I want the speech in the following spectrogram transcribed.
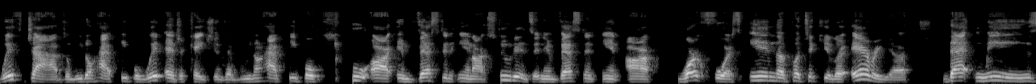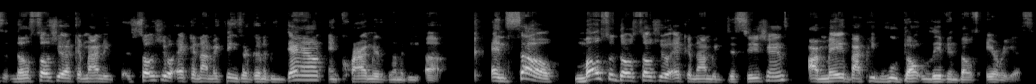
with jobs, and we don't have people with educations, and we don't have people who are invested in our students and invested in our workforce in a particular area, that means those socioeconomic socioeconomic things are going to be down and crime is going to be up. And so most of those socioeconomic decisions are made by people who don't live in those areas.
